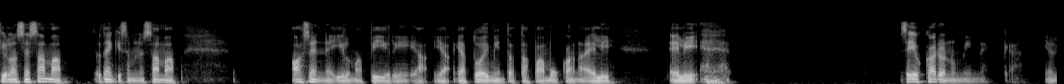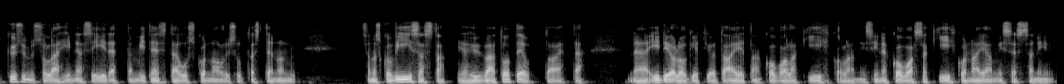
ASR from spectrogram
silloin se sama, jotenkin semmoinen sama asenneilmapiiri ja, ja, ja toimintatapa mukana. Eli, eli se ei ole kadonnut minnekään. Ja nyt kysymys on lähinnä siitä, että miten sitä uskonnollisuutta sitten on, sanoisiko viisasta ja hyvää toteuttaa, että nämä ideologit, joita ajetaan kovalla kiihkolla, niin siinä kovassa kiihkon ajamisessa, niin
